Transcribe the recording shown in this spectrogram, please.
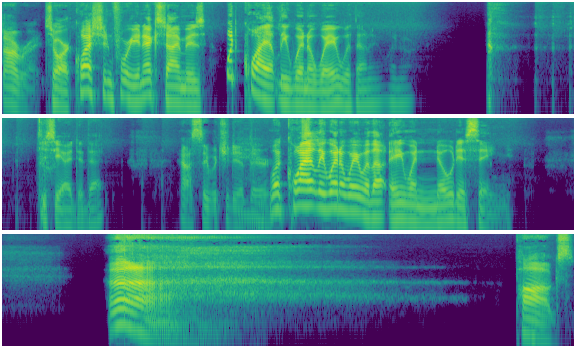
All right. So, our question for you next time is what quietly went away without anyone? do you see how I did that? I see what you did there. What quietly went away without anyone noticing? Ugh. Pogs.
